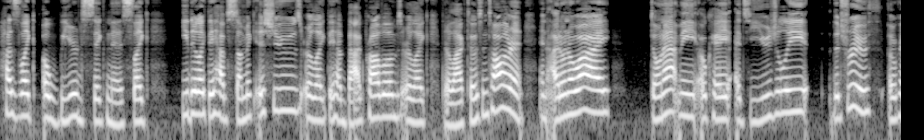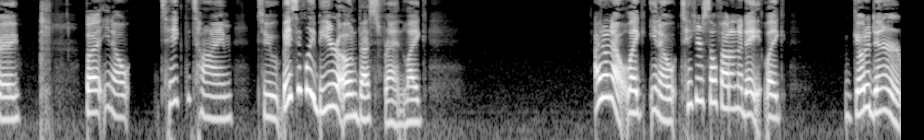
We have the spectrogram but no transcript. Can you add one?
has like a weird sickness. Like, either like they have stomach issues or like they have back problems or like they're lactose intolerant. And I don't know why. Don't at me, okay? It's usually the truth, okay? But, you know, take the time to basically be your own best friend. Like, I don't know, like, you know, take yourself out on a date. Like, go to dinner.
